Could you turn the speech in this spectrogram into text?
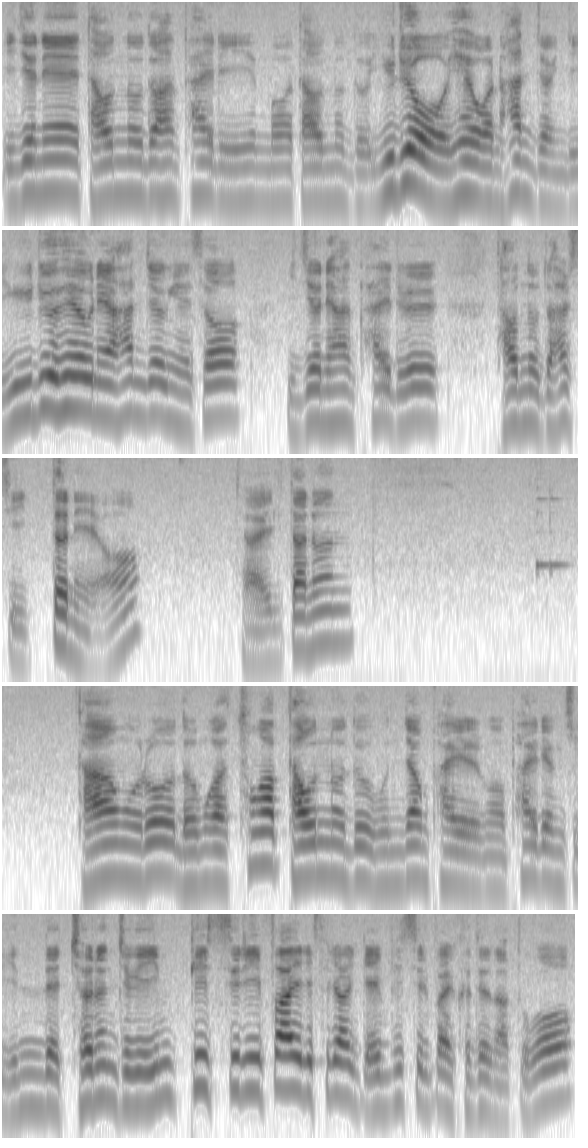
이전에 다운로드한 파일이 뭐 다운로드 유료 회원 한정 이제 유료 회원의 한정에서 이전에 한 파일을 다운로드 할 수 있더네요. 자 일단은 다음으로 넘어가 통합 다운로드 문장 파일 뭐 파일 형식 있는데 저는 지금 mp3 파일이 필요하니까 mp3 파일 그대로 놔두고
